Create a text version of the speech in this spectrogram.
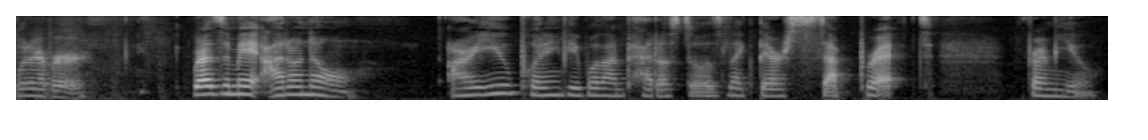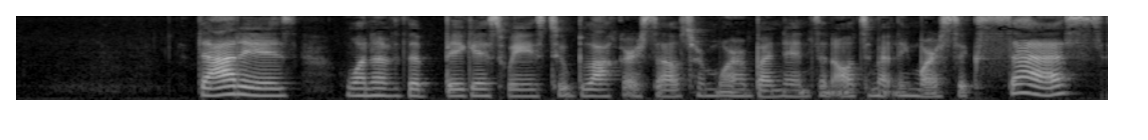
whatever, resume, I don't know. Are you putting people on pedestals like they're separate from you? That is one of the biggest ways to block ourselves from more abundance and ultimately more success,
